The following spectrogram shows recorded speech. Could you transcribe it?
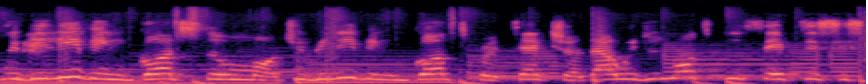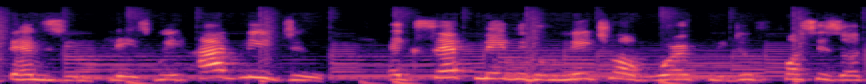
We believe in God so much. We believe in God's protection that we do not put safety systems in place. We hardly do, except maybe the nature of work we do forces us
